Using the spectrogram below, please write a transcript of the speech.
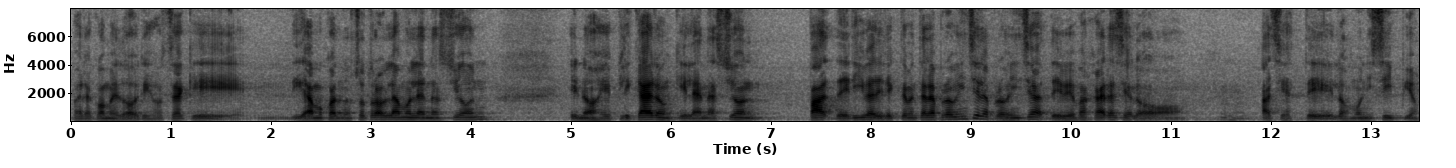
para comedores. O sea que, digamos, cuando nosotros hablamos de la nación, eh, nos explicaron que la nación deriva directamente a la provincia y la provincia debe bajar hacia, hacia este, los municipios.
